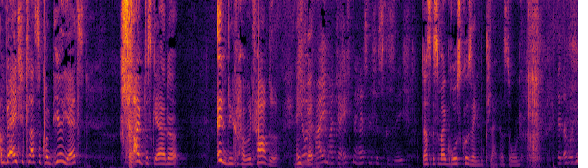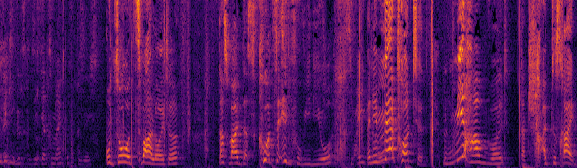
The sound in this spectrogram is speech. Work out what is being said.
an welche Klasse kommt ihr jetzt? Schreibt es gerne in die Kommentare. Leon Heim hat ja echt ein hässliches Gesicht. Das ist mein Großcousin, du kleiner Sohn. Der hat aber ein richtiges Gesicht, der hat so ein Minecraft-Gesicht. Und so, zwar, Leute, das war das kurze Infovideo. Wenn ihr mehr Content mit mir haben wollt, dann schreibt es rein.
